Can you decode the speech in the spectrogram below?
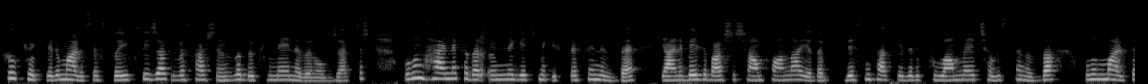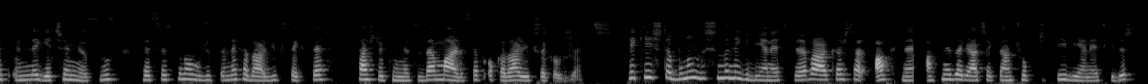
kıl kökleri maalesef zayıflayacak ve saçlarınıza dökülmeye neden olacaktır. Bunun her ne kadar önüne geçmek isteseniz de yani belli başlı şampuanlar ya da besin takviyeleri kullanmaya çalışsanız da bunun maalesef önüne geçemiyorsunuz. Testosteron vücutta ne kadar yüksekse saç dökülmesi de maalesef o kadar yüksek olacaktır. Peki işte bunun dışında ne gibi yan etkileri var arkadaşlar? Akne. Akne de gerçekten çok ciddi bir yan etkidir.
